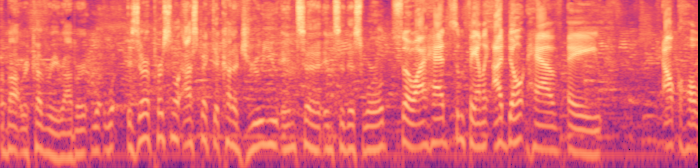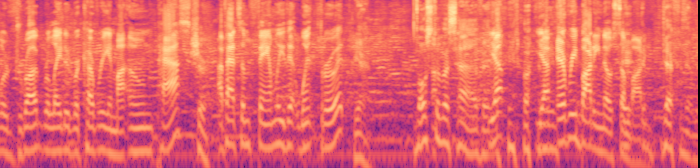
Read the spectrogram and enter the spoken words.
about recovery Robert what, what, is there a personal aspect that kind of drew you into into this world so I had some family. I don't have a alcohol or drug related recovery in my own past. Sure. I've had some family that went through it. yeah most of us have and, Yep. you know I yep. mean? Everybody knows somebody. It- definitely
